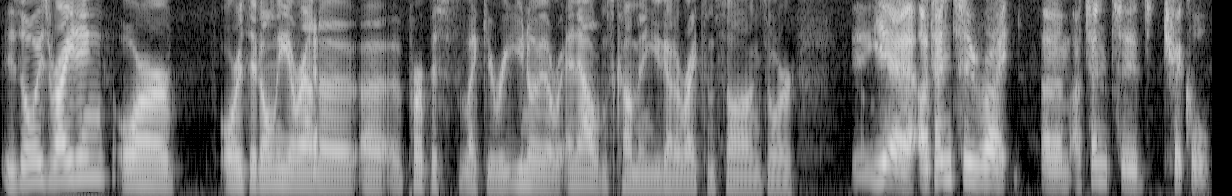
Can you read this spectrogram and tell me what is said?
is always writing, or or is it only around yeah. a, a, purpose like you you know an album's coming, you got to write some songs, or? Yeah, I tend to write. Um, I tend to trickle.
